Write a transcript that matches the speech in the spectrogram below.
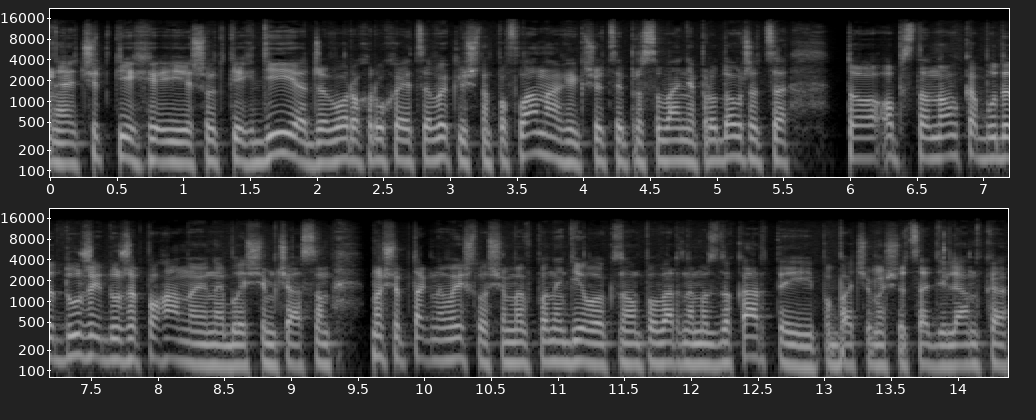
е, чітких і швидких дій, адже ворог рухається виключно по флангах. Якщо ці просування продовжаться, то обстановка буде дуже і дуже поганою найближчим часом. Ну щоб так не вийшло, що ми в понеділок знову повернемось до карти і побачимо, що ця ділянка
